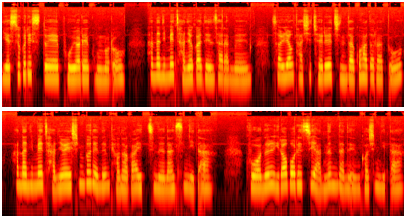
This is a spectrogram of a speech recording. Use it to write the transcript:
예수 그리스도의 보혈의 공로로 하나님의 자녀가 된 사람은 설령 다시 죄를 진다고 하더라도 하나님의 자녀의 신분에는 변화가 있지는 않습니다. 구원을 잃어버리지 않는다는 것입니다.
